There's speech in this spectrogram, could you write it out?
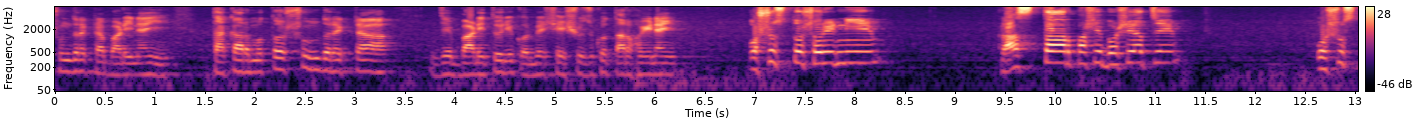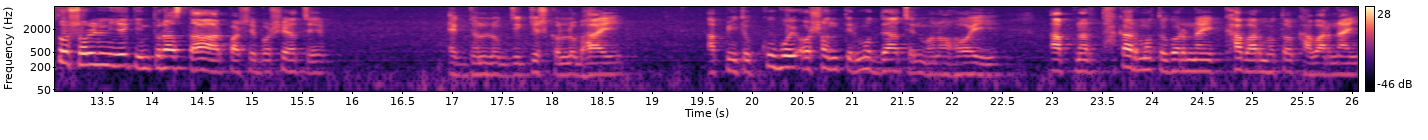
সুন্দর একটা বাড়ি নাই থাকার মতো সুন্দর একটা যে বাড়ি তৈরি করবে, সেই সুযোগও তার হয় নাই। অসুস্থ শরীর নিয়ে রাস্তার পাশে বসে আছে। অসুস্থ শরীর নিয়ে কিন্তু রাস্তার পাশে বসে আছে। একজন লোক জিজ্ঞেস করল, ভাই, আপনি তো খুবই অশান্তির মধ্যে আছেন মনে হয়। আপনার থাকার মতো ঘর নাই, খাবার মতো খাবার নাই।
